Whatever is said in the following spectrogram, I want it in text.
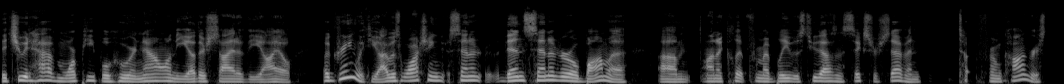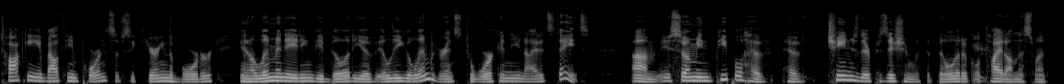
that you would have more people who are now on the other side of the aisle agreeing with you. I was watching Senator, then Senator Obama um, on a clip from, I believe it was 2006 or 7, t- from Congress talking about the importance of securing the border and eliminating the ability of illegal immigrants to work in the United States. Um, so, I mean, people have, have changed their position with the political tide on this one.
